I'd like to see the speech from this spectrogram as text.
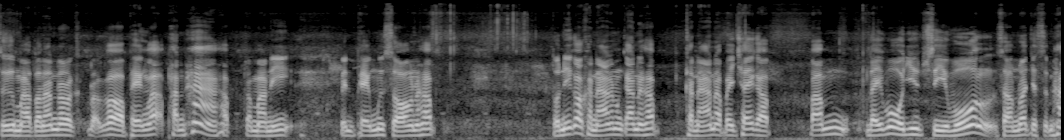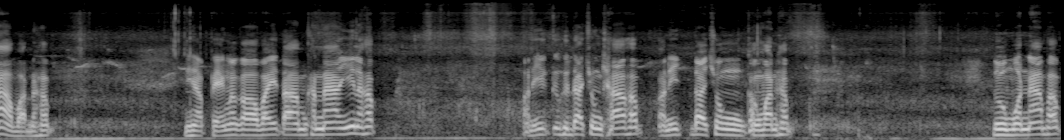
ซื้อมาตอนนั้นแล้วก็แผงละพันห้าครับประมาณนี้เป็นแผงมือสองนะครับ ตัวนี้ก็ขนานเหมือนกันนะครับ ขนานเอาไปใช้กับปั๊มไดโว24 โวลต์375 วัตต์นะครับ นี่ครับแผงแล้วก็ไว้ตามคันนาอย่างนี้แหละครับ อันนี้คือได้ช่วงเช้าครับ อันนี้ได้ช่วงกลางวันครับ ดูมวลน้ำครับ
